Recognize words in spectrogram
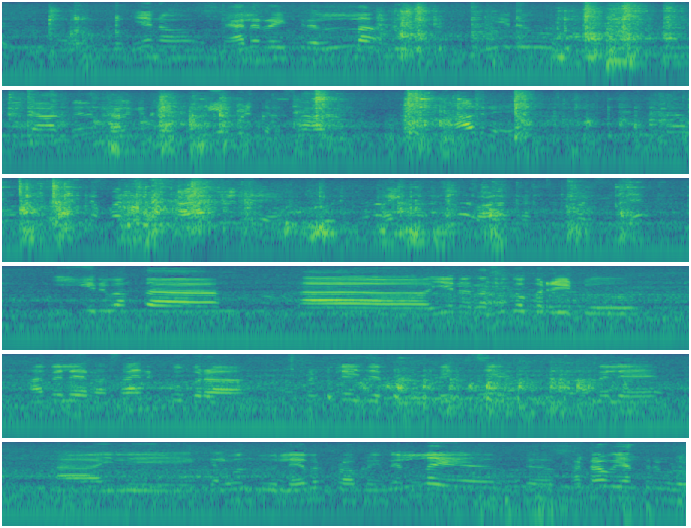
ಇದೆ ಏನು ಮೇಲೆ ರೈತರೆಲ್ಲ ನೀರು ಆದಮೇಲೆ ಕೆಳಗಿನ ನೀರು ಬಿಡ್ತಾರೆ, ಸಾಕು ಆದರೆ ಬೆಳೆದ್ರೆ ರೈತರಿಗೆ ಭಾಳ ಖರ್ಚು ಪರಿಸ್ಥಿತಿ. ಈಗಿರುವಂಥ ಏನು ರಸಗೊಬ್ಬರ ರೇಟು, ಆಮೇಲೆ ರಾಸಾಯನಿಕ ಗೊಬ್ಬರ ಫರ್ಟಿಲೈಸರ್ ಪೆಸ್ಟಿಸೈಡ್ ಆಮೇಲೆ ಇಲ್ಲಿ ಕೆಲವೊಂದು ಲೇಬರ್ ಪ್ರಾಬ್ಲಮ್ ಇವೆಲ್ಲ ಕಟಾವು ಯಂತ್ರಗಳು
